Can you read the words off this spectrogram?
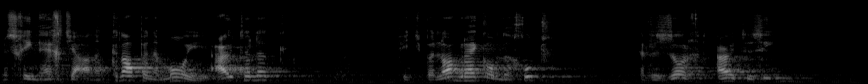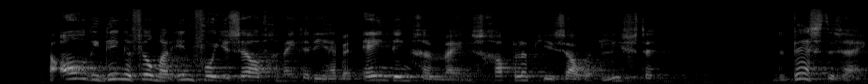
Misschien hecht je aan een knap en een mooi uiterlijk. Vind je belangrijk om er goed en verzorgd uit te zien. Nou, al die dingen vul maar in voor jezelf, gemeente. Die hebben één ding gemeenschappelijk. Je zou het liefste de beste zijn.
